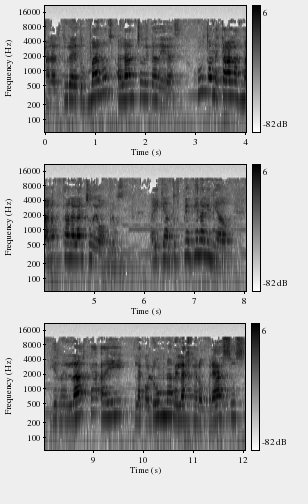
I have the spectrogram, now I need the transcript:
a la altura de tus manos, al ancho de caderas, justo donde estaban las manos, que estaban al ancho de hombros. Ahí quedan tus pies bien alineados y relaja ahí la columna, relaja los brazos,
